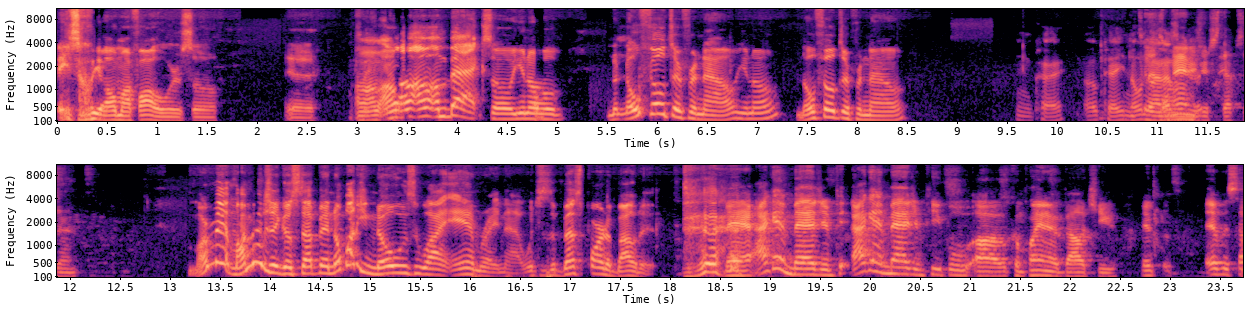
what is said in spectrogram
basically all my followers. So yeah, um, I'm, I'm, I'm back. So you know, no, no filter for now. You know, no filter for now. Okay. Okay. No, Until no, the that's manager steps in. My man, my manager gonna step in. Nobody knows who I am right now, which is the best part about it. Man, I can imagine. I can imagine people uh, complaining about you. If it was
